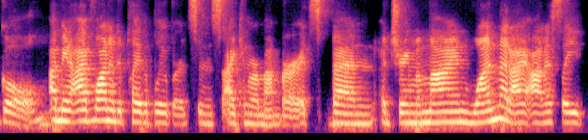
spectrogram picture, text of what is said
goal. I mean, I've wanted to play the Bluebird since I can remember. It's been a dream of mine, one that I honestly,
